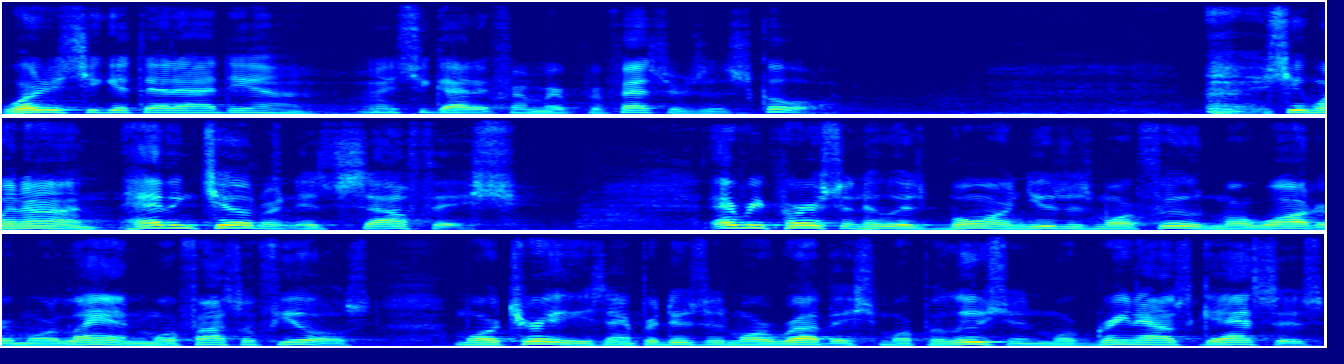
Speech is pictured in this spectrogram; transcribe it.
Where did she get that idea? She got it from her professors at school. She went on having children is selfish. Every person who is born uses more food, more water, more land, more fossil fuels, more trees, and produces more rubbish, more pollution, more greenhouse gases,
